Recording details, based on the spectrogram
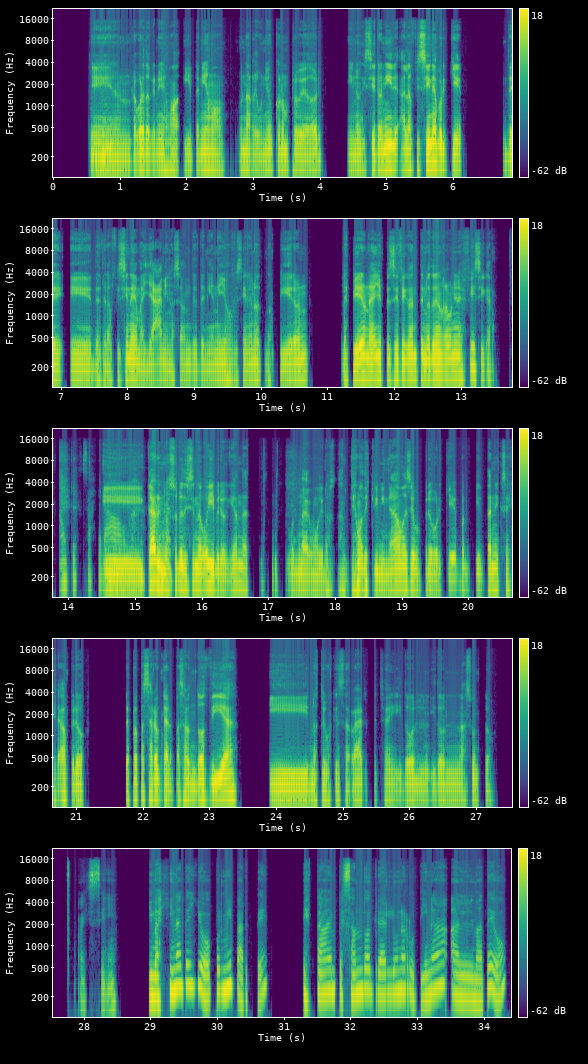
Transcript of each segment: Eh, recuerdo que teníamos, y teníamos una reunión con un proveedor y no quisieron ir a la oficina porque de, eh, desde la oficina de Miami, no sé dónde tenían ellos oficina, nos, nos pidieron, les pidieron a ellos específicamente no tener reuniones físicas. Ay, qué exagerado. Y claro, y nosotros diciendo, oye, pero ¿qué onda? Onda, como que nos sentíamos discriminados, decíamos, pero ¿por qué? ¿Por qué tan exagerados? Pero después pasaron, claro, pasaron dos días y nos tuvimos que encerrar, ¿cachai? Y todo el, y todo el asunto. Ay, sí. Imagínate yo, por mi parte, estaba empezando a crearle una rutina al Mateo,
